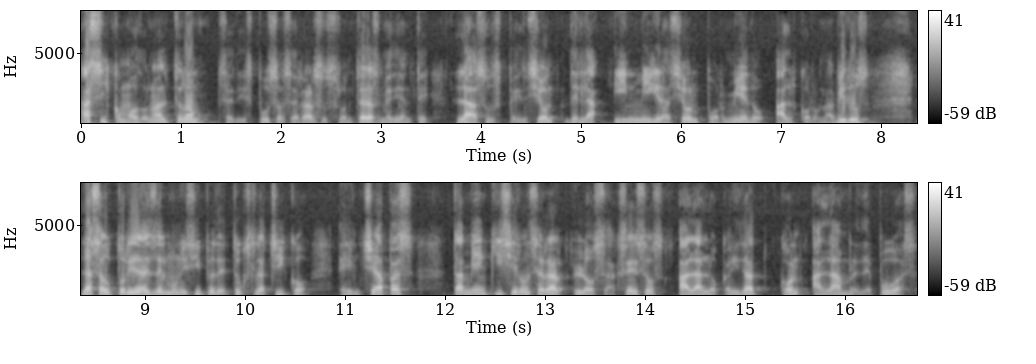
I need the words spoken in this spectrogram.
Así como Donald Trump se dispuso a cerrar sus fronteras mediante la suspensión de la inmigración por miedo al coronavirus, las autoridades del municipio de Tuxtla Chico, en Chiapas, también quisieron cerrar los accesos a la localidad con alambre de púas,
